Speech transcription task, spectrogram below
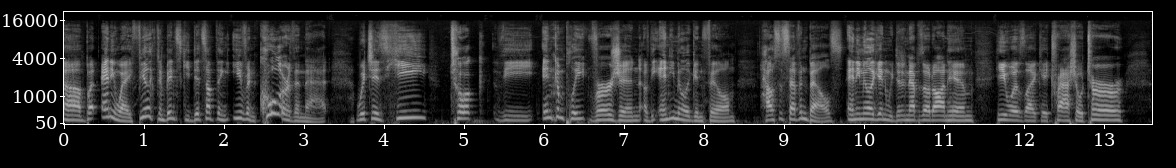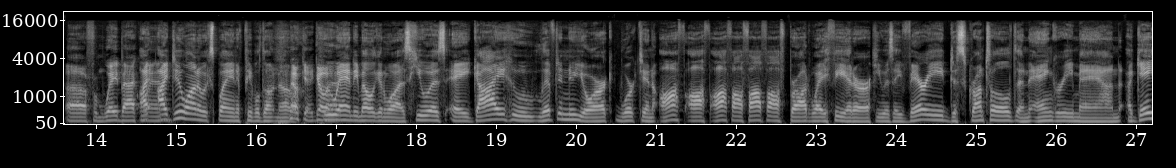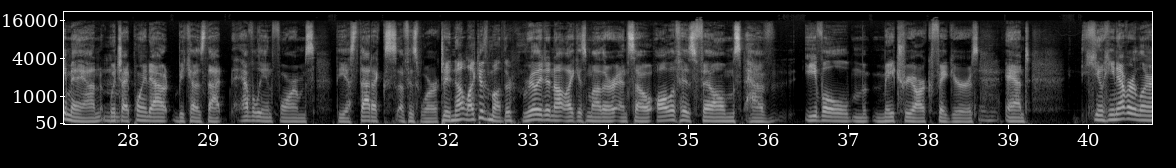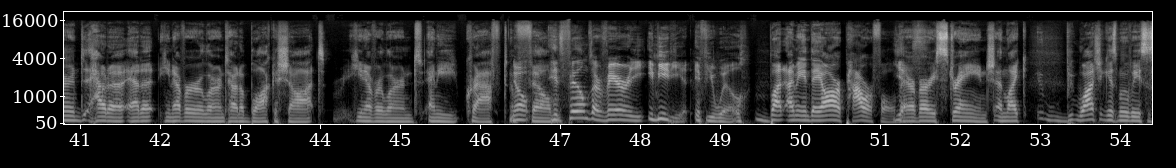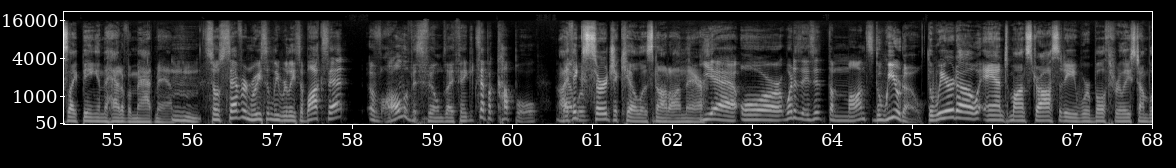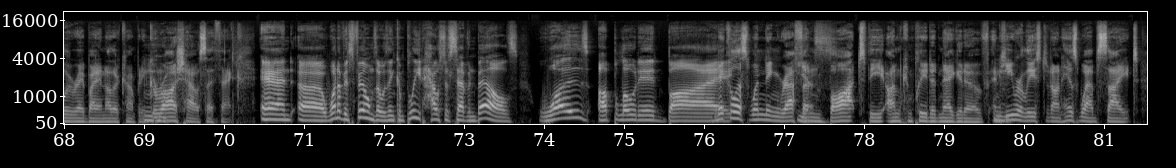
Uh, but anyway, Felix Dembinski did something even cooler than that, which is he took the incomplete version of the Andy Milligan film. House of Seven Bells. Andy Milligan, we did an episode on him. He was like a trash auteur uh, from way back when. I, I do want to explain if people don't know Okay, go who ahead. Andy Milligan was. He was a guy who lived in New York, worked in off, off, off, off, off, off Broadway theater. He was a very disgruntled and angry man, a gay man, Mm. which I point out because that heavily informs the aesthetics of his work. Did not like his mother. Really did not like his mother, and so all of his films have evil m- matriarch figures. Mm-hmm. and you know he never learned how to edit. He never learned how to block a shot. He never learned any craft of No, film. his films are very immediate, if you will. but i mean they are powerful. They're very strange. And like b- watching his movies is like being in the head of a madman. So Severin recently released a box set of all of his films, I think, except a couple. I think were- surgikill is not on there yeah, or what is it? Is it the Monst? The Weirdo? the weirdo and monstrosity were both released on blu-ray by another company Mm-hmm. garage house i think And uh, one of his films that was incomplete, House of Seven Bells, was uploaded by Nicolas Winding Refn Yes. bought the uncompleted negative and Hmm. he released it on his website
